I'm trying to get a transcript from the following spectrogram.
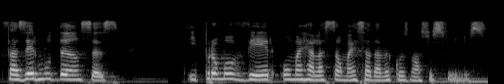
fazer mudanças e promover uma relação mais saudável com os nossos filhos.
